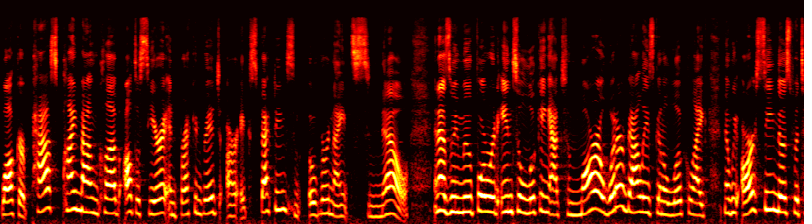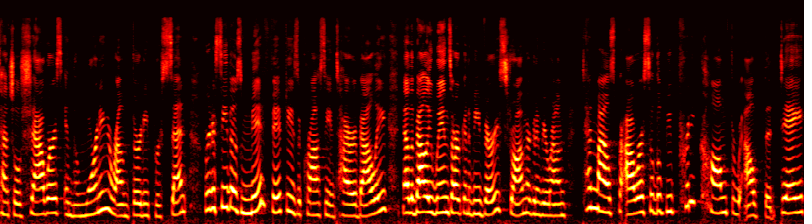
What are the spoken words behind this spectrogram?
Walker Pass, Pine Mountain Club, Alta Sierra, and Breckenridge are expecting some overnight snow. And as we move forward into looking at tomorrow, what our valley is going to look like. Now we are seeing those potential showers in the morning around 30%. We're going to see those mid 50s across the entire valley. Now the valley winds aren't going to be very strong. They're going to be around 10 miles per hour, so they'll be pretty calm throughout the day.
